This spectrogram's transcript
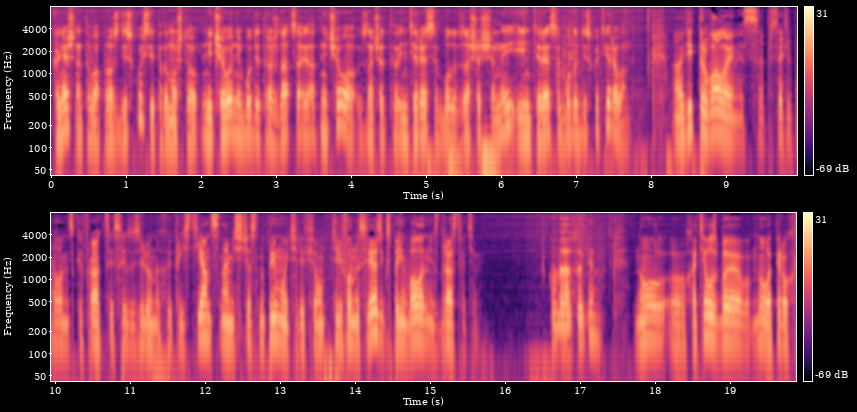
конечно, это вопрос дискуссии, потому что ничего не будет рождаться от ничего. Значит, интересы будут защищены и интересы будут дискутированы. А, Виктор Валайнис, председатель парламентской фракции Союза зеленых и крестьян, с нами сейчас на прямой телефон, телефонной связи. Господин Валайнис, здравствуйте. Здравствуйте. Ну, э, хотелось бы, ну, во-первых,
